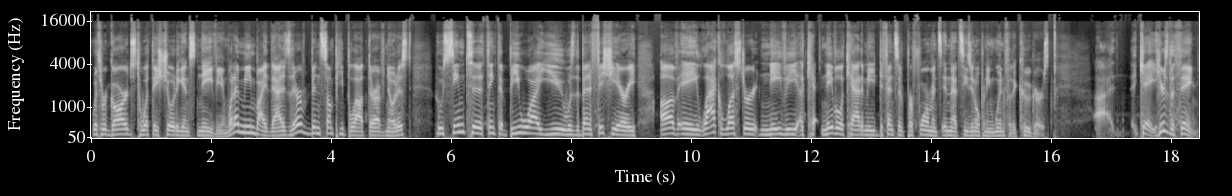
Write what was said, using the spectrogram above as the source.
with regards to what they showed against Navy. And what I mean by that is there have been some people out there I've noticed who seem to think that BYU was the beneficiary of a lackluster Navy Naval Academy defensive performance in that season opening win for the Cougars. Uh, okay, here's the thing.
